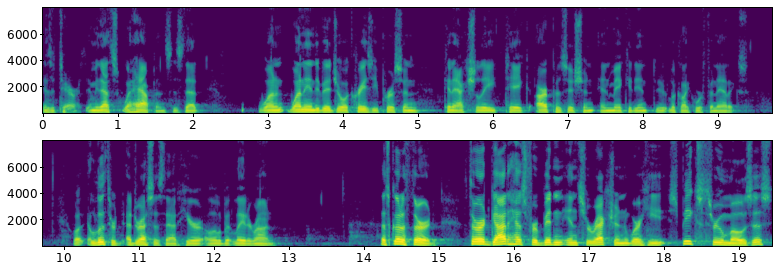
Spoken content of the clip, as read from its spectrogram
is a terrorist. I mean, that's what happens is that one, one individual, a crazy person, can actually take our position and make it into look like we're fanatics. Well, Luther addresses that here a little bit later on. Let's go to third. Third, God has forbidden insurrection where he speaks through Moses,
